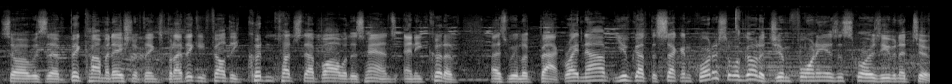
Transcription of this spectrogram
So it was a big combination of things, but I think he felt he couldn't touch that ball with his hands, and he could have as we look back. Right now, you've got the second quarter, so we'll go to Jim Forney as the score is even at two.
